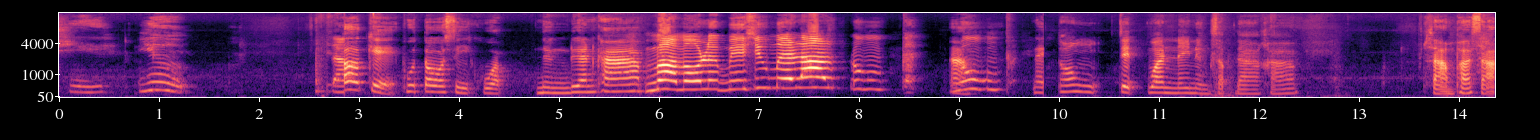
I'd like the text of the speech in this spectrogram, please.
期ยูโอเคผู้โตสี่ขวบหนึ่งเดือนครับมาโมเลบิชิเมลาลุมลุมในท่องเจ็ดวันในหนึ่งสัปดาห์ครับสามภาษา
